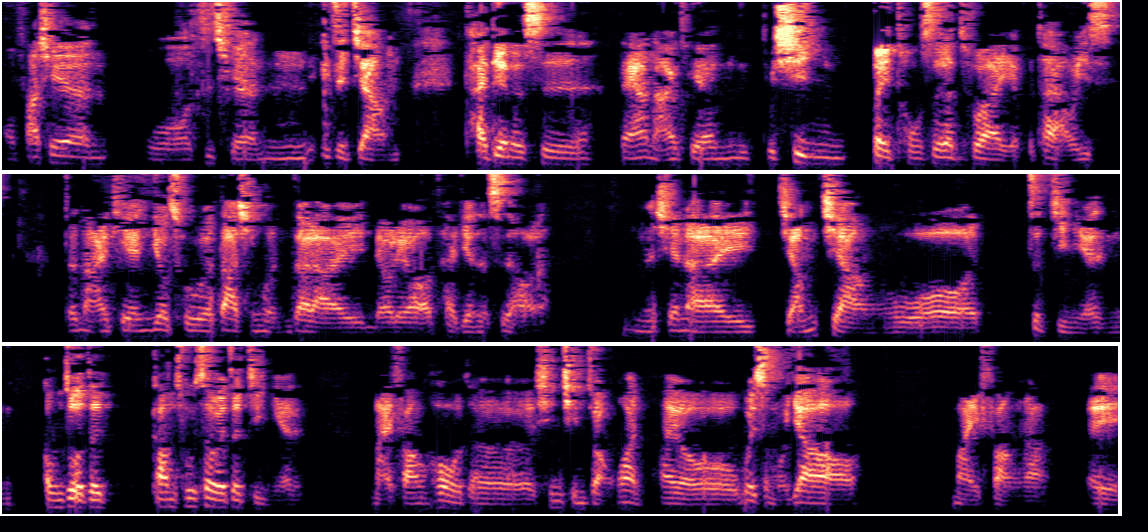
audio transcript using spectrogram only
我发现我之前一直讲开店的事，等下哪一天不幸被同事认出来，也不太好意思。等哪一天又出了大新闻，再来聊聊开店的事好了。嗯，先来讲讲我。这几年工作，这刚出社会这几年，买房后的心情转换，还有为什么要买房啊？哎，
